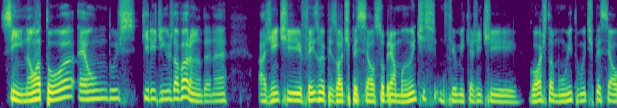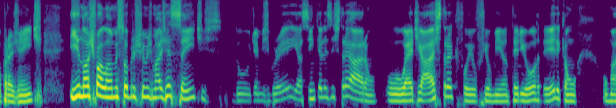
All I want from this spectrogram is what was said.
Sim, não à toa é um dos queridinhos da varanda, né? A gente fez um episódio especial sobre Amantes, um filme que a gente gosta muito, muito especial pra gente. E nós falamos sobre os filmes mais recentes do James Gray assim que eles estrearam. O Ed Astra, que foi o filme anterior dele, que é um, uma,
